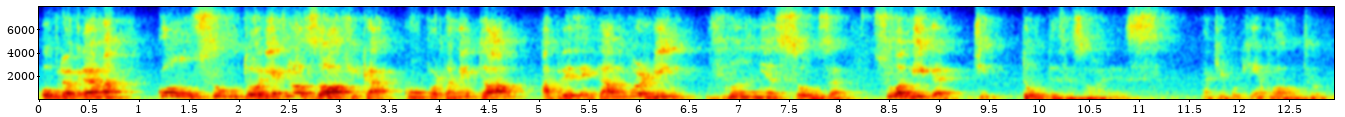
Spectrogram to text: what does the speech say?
o programa Consultoria Filosófica Comportamental, apresentado por mim, Vânia Souza, sua amiga de todas as horas. Daqui a pouquinho eu volto.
